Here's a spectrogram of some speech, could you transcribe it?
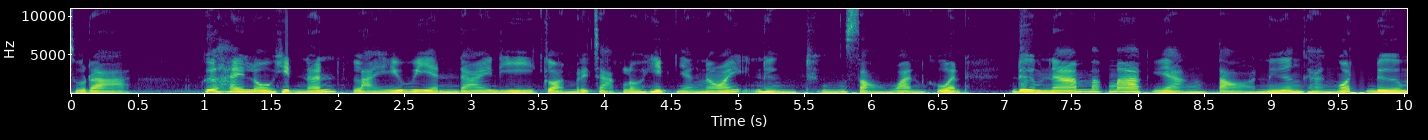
สุรา เพื่อให้โลหิตนั้นไหลเวียนได้ดีก่อนบริจาคโลหิตอย่างน้อย 1-2 วันควร ดื่มน้ำมากๆ อย่างต่อเนื่องค่ะ งดดื่ม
